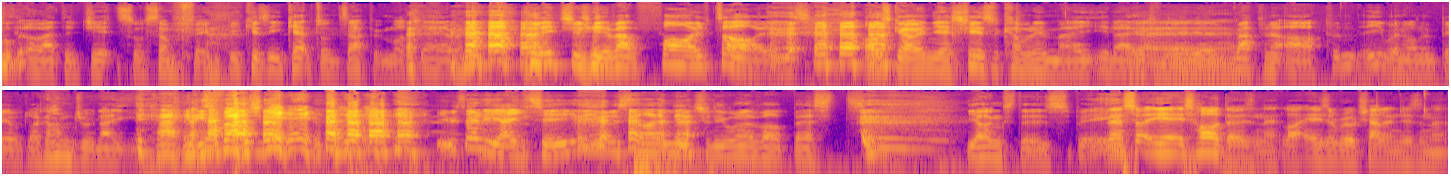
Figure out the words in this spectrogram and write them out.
or, or had the jits or something because he kept on tapping my chair. And literally about five times, I was going, "Yeah, cheers for coming in, mate." You know, Yeah, yeah, yeah, yeah. wrapping it up, and he went on and billed like 180k in his first year. he was only 18. He was like literally one of our best. youngsters. But it- That's, yeah, it's hard though, isn't it? Like, it is a real challenge, isn't it?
